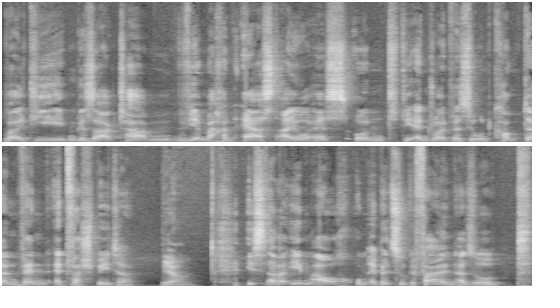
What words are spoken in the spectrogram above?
weil die eben gesagt haben, wir machen erst iOS und die Android-Version kommt dann, wenn, etwas später. Ja. Ist aber eben auch, um Apple zu gefallen. Also pff,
